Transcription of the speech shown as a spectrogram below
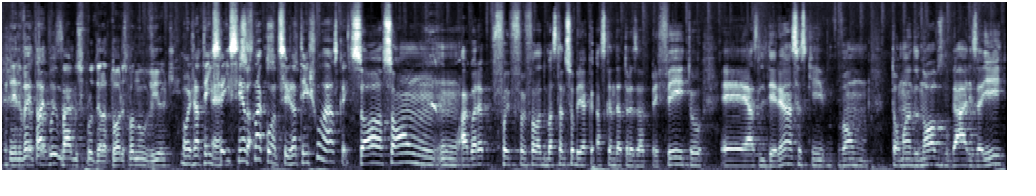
Ele vai entrar com embargos protelatórios para não vir aqui. Bom, já tem É, 600 só- na conta, você já tem churrasco aí. Só, só um, um- Agora foi, foi falado bastante sobre a- as candidaturas a prefeito, é, as lideranças que vão tomando novos lugares aí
